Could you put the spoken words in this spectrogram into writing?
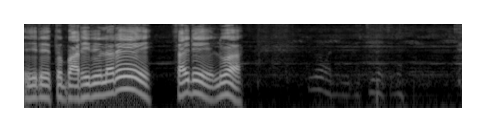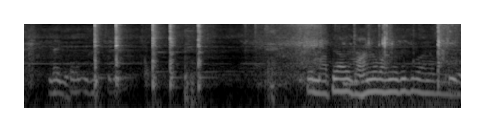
এই রে, তো বাড়ি রইলা রে, সাইডে লুয়া মাপে আমি বাহান্ন বাহান্ন কেজি বানাবো টুকু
